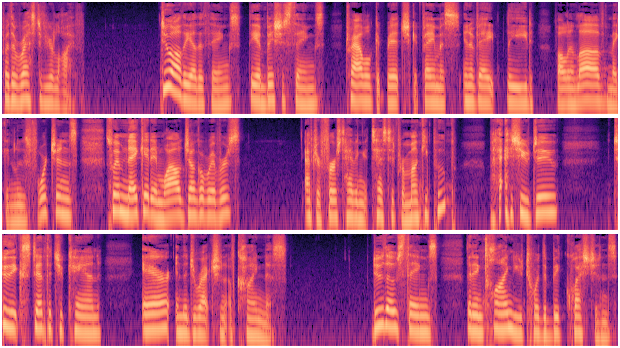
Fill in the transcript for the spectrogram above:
for the rest of your life. Do all the other things, the ambitious things, travel, get rich, get famous, innovate, lead, fall in love, make and lose fortunes, swim naked in wild jungle rivers after first having it tested for monkey poop. But as you do, to the extent that you can, err in the direction of kindness. Do those things that incline you toward the big questions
